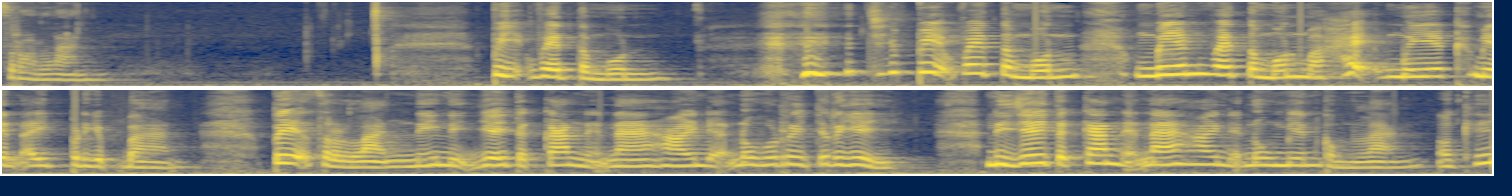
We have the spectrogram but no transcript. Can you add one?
ស្រឡាញ់ពាក្យវេទមន្ត ជាពាក្យវេទមន្តមានវេទមន្តមហិមាគ្មានអីប្រៀបបាន ពាក្យស្រឡាញ់នេះនិយាយទៅកាន់អ្នកណាហើយអ្នកនោះរីករាយនិយាយទៅកាន់អ្នកណាហើយអ្នកនោះមានកម្លាំងអូខេ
